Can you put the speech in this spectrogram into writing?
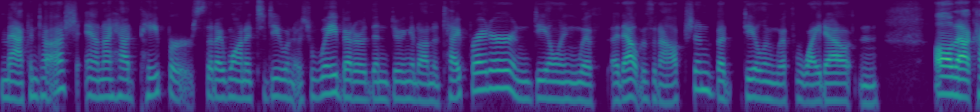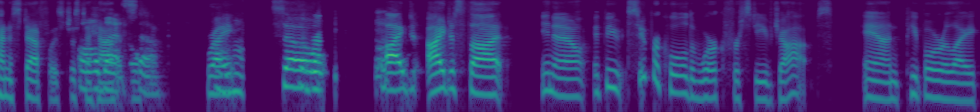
Macintosh and I had papers that I wanted to do, and it was way better than doing it on a typewriter and dealing with uh, that was an option, but dealing with whiteout and all that kind of stuff was just a All that stuff. right? Mhm. So Right. I just thought, you know, it'd be super cool to work for Steve Jobs. And people were like,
